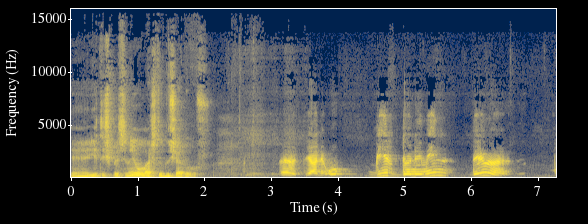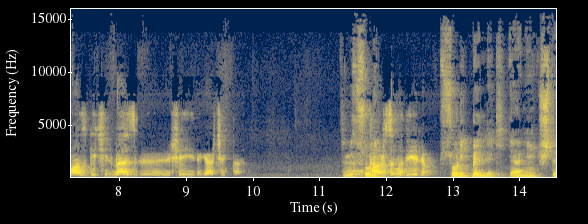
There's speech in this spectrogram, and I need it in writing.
e, yetişmesine yol açtı The Shadows. Evet yani o bir dönemin değil mi vazgeçilmez e, şeyiydi gerçekten. Evet, Sonic, Tarzı mı diyelim? Sonic bellek yani işte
